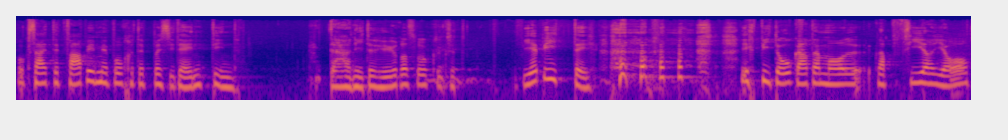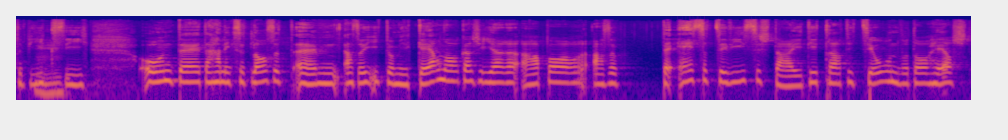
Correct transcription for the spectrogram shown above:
der gesagt hat, Fabi, wir brauchen eine Präsidentin. Da habe ich den Hörer so gesagt, wie bitte? ich bin hier gerade einmal, glaube vier Jahre dabei mhm. gewesen. Und äh, da habe ich gesagt, hört, ähm, also ich tue mich gerne engagieren, aber also der SAC Weissenstein, die Tradition, die hier herrscht,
